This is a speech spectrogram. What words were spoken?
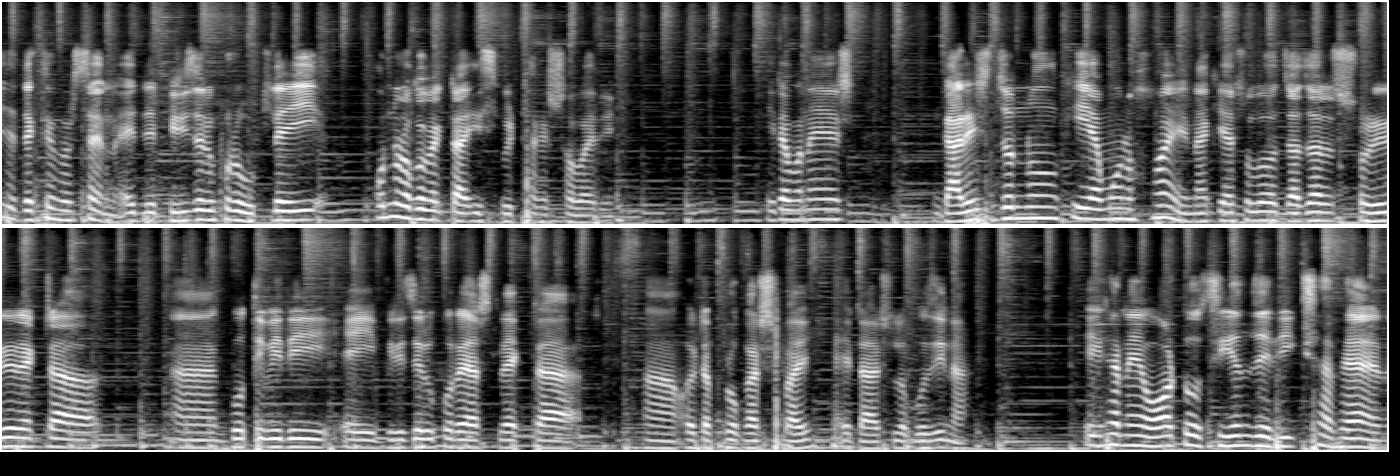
এই যে দেখতে পাচ্ছেন, এই যে ব্রিজের উপরে উঠলেই অন্যরকম একটা স্পিড থাকে সবারই। এটা মানে গাড়ির জন্য কি এমন হয়, নাকি আসলে যা যার শরীরের একটা গতিবিধি এই ব্রিজের উপরে আসলে একটা ওইটা প্রকাশ পায়? এটা আসলে বুঝি না। এখানে অটো সিএনজি রিক্সা ভ্যান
